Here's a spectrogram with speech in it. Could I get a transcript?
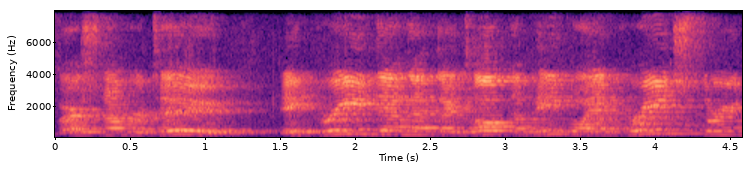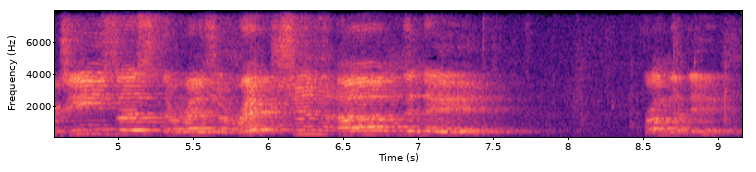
Verse number two, it grieved them that they taught the people and preached through Jesus the resurrection of the dead, from the dead.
